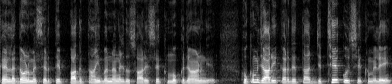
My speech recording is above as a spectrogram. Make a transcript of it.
ਕਹਿਣ ਲੱਗਾ, ਹੁਣ ਮੈਂ ਸਿਰ ਤੇ ਪੱਗ ਤਾਂ ਹੀ ਬੰਨਾਂਗਾ ਜਦੋਂ ਸਾਰੇ ਸਿੱਖ ਮੁੱਕ ਜਾਣਗੇ। ਹੁਕਮ ਜਾਰੀ ਕਰ ਦਿੱਤਾ, ਜਿੱਥੇ ਕੋਈ ਸਿੱਖ ਮਿਲੇ,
